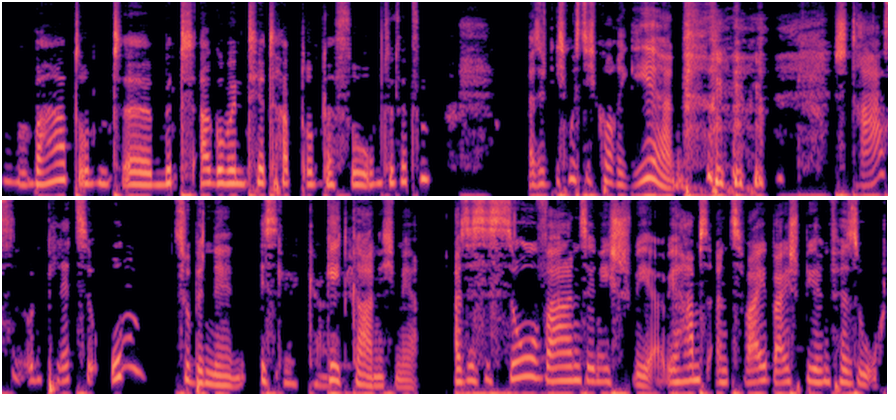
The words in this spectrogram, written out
wart und äh, mit argumentiert habt, um das so umzusetzen? Also ich muss dich korrigieren. Straßen und Plätze umzubenennen ist Geht gar nicht. geht gar nicht mehr. Also es ist so wahnsinnig schwer. Wir haben es an zwei Beispielen versucht.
